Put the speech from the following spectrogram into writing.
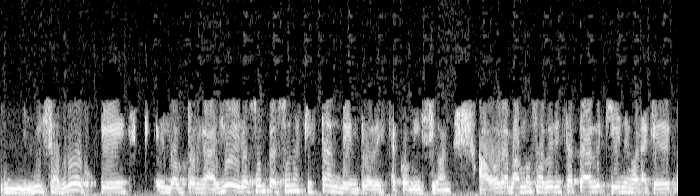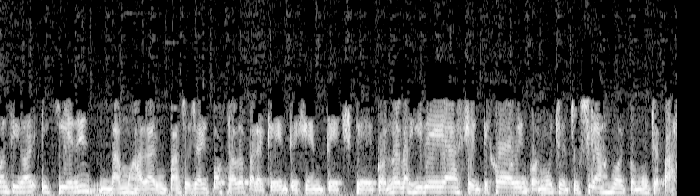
Luisa Brusque, el doctor Gallero, son personas que están dentro de esta comisión. Ahora vamos a ver esta tarde quiénes van a querer continuar y quiénes vamos a dar un paso ya al costado para que entre gente eh, con nuevas ideas, gente joven, con mucho entusiasmo y con mucha paz.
